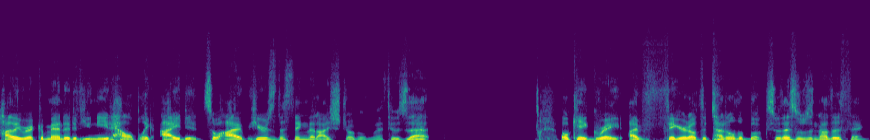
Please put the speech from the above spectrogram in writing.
highly recommend it if you need help, like I did. So I here's the thing that I struggled with is that okay, great. I've figured out the title of the book. So this was another thing.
